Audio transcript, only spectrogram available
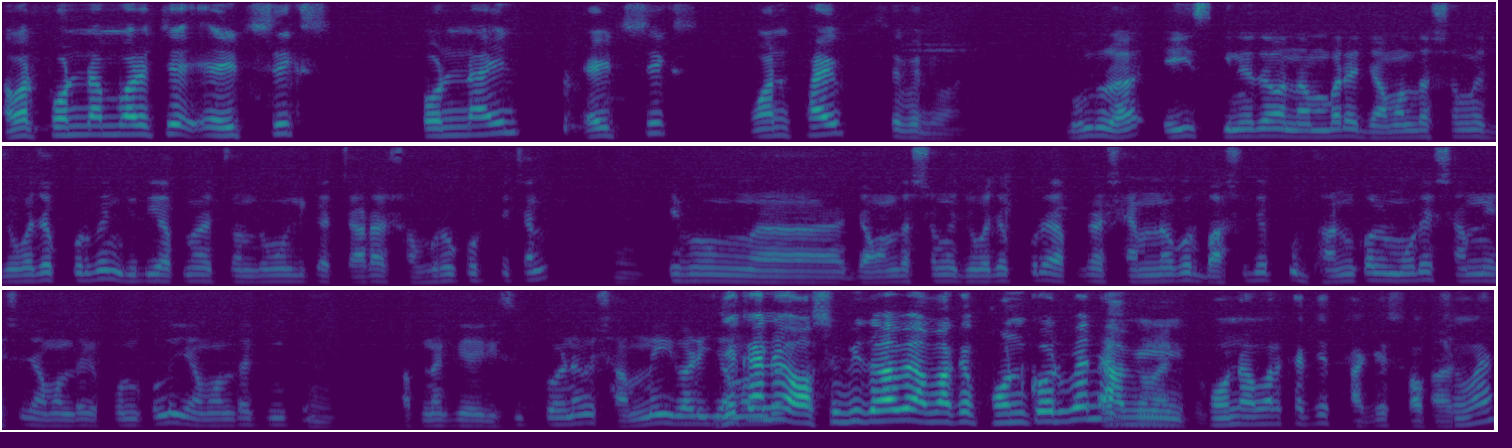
আমার ফোন নাম্বার হচ্ছে eight six four nine eight six one five seven one বন্ধুরা এই স্ক্রিনে দেওয়া নাম্বারে জামালদার সঙ্গে যোগাযোগ করবেন যদি আপনারা চন্দ্রমল্লিকা চারা সংগ্রহ করতে চান এবং জামালদার সঙ্গে যোগাযোগ করে আপনারা শ্যামনগর বাসুদেবপুর ধানকল মোড়ের সামনে এসে জামালদাকে ফোন করলে জামালদা কিন্তু। আপনাকে রিসিভ করে নেবে সামনেই বাড়ি যেখানে অসুবিধা হবে আমাকে ফোন করবেন আমি ফোন আমার কাছে থাকে সব সময়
